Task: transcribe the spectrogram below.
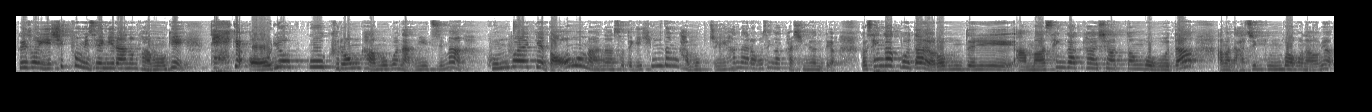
그래서 이 식품 위생이라는 과목이 되게 어렵고 그런 과목은 아니지만 공부할 게 너무 많아서 되게 힘든 과목 중에 하나라고 생각하시면 돼요. 그러니까 생각보다 여러분들이 아마 생각하셨던 것보다 아마 나중에 공부하고 나오면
